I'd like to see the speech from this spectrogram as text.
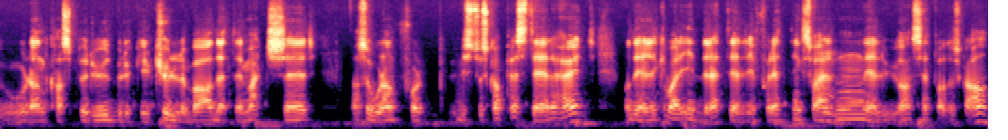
hvordan Kasper Ruud bruker kuldebad etter matcher. Altså hvordan folk, Hvis du skal prestere høyt, og det gjelder ikke bare idrett, det gjelder i forretningsverden, det gjelder uansett hva du skal,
